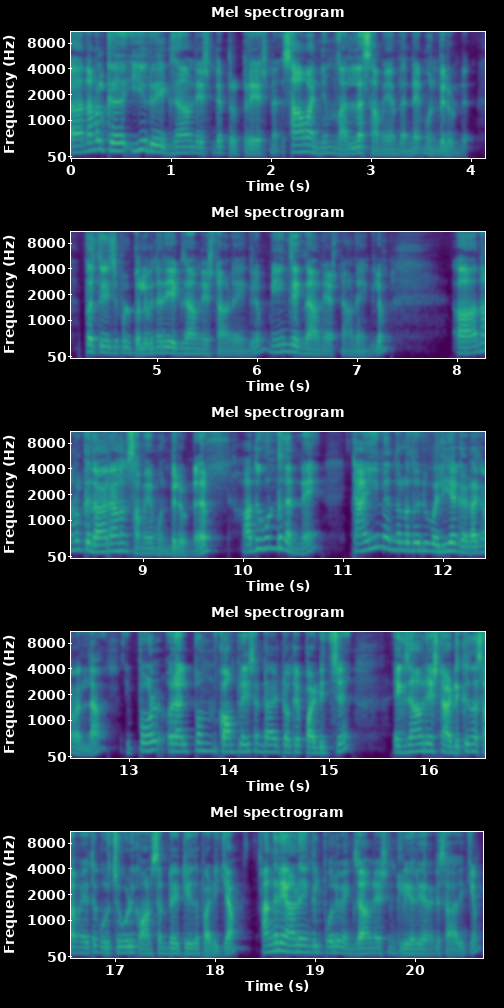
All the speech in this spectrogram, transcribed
നമ്മൾക്ക് ഈ ഒരു എക്സാമിനേഷന്റെ പ്രിപ്പറേഷന് സാമാന്യം നല്ല സമയം തന്നെ മുൻപിലുണ്ട്. പ്രത്യേകിച്ച് ഇപ്പോൾ പ്രിലിമിനറി എക്സാമിനേഷൻ ആണെങ്കിലും മെയിൻസ് എക്സാമിനേഷൻ ആണെങ്കിലും നമ്മൾക്ക് ധാരാളം സമയം മുൻപിലുണ്ട്. അതുകൊണ്ട് തന്നെ ടൈം എന്നുള്ളത് ഒരു വലിയ ഘടകമല്ല. ഇപ്പോൾ ഒരല്പം കോംപ്ലേസന്റ് ആയിട്ടൊക്കെ പഠിച്ച് എക്സാമിനേഷൻ അടുക്കുന്ന സമയത്ത് കുറച്ചുകൂടി കോൺസെൻട്രേറ്റ് ചെയ്ത് പഠിക്കാം. അങ്ങനെയാണെങ്കിൽ പോലും എക്സാമിനേഷൻ ക്ലിയർ ചെയ്യാനായിട്ട് സാധിക്കും.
